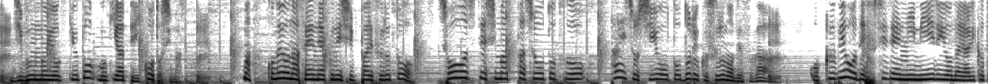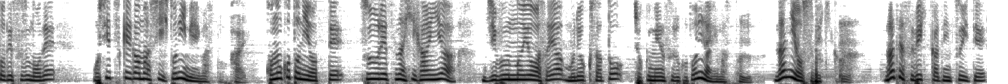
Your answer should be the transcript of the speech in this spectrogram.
うん。自分の欲求と向き合っていこうとします。うん。まあ、このような戦略に失敗すると生じてしまった衝突を対処しようと努力するのですが、うん。臆病で不自然に見えるようなやり方でするので押し付けがましい人に見えますと。はい。このことによって痛烈な批判や自分の弱さや無力さと直面することになりますと。うん。何をすべきか、うんなぜすべきかについて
